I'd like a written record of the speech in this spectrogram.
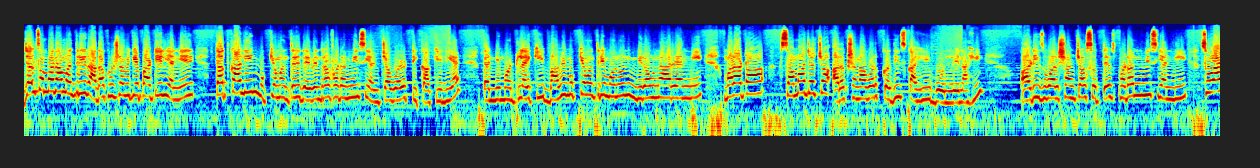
जलसंपदा मंत्री राधाकृष्ण विखे पाटील यांनी तत्कालीन मुख्यमंत्री देवेंद्र फडणवीस यांच्यावर टीका केली आहे. त्यांनी म्हटलंय की भावी मुख्यमंत्री म्हणून मिरवणाऱ्यांनी मराठा समाजाच्या आरक्षणावर कधीच काही बोलले नाही. अडीच वर्षांच्या सत्तेत फडणवीस यांनी सोळा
